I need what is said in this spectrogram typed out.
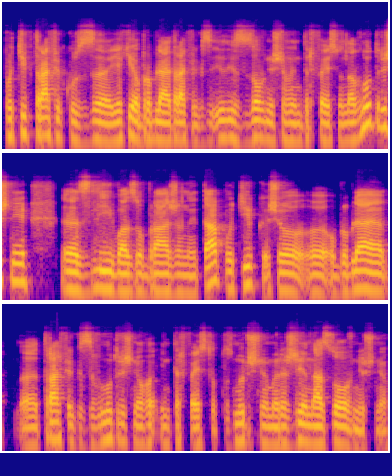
Потік трафіку, з який обробляє трафік з із зовнішнього інтерфейсу на внутрішній, е, зліва зображений, та потік, що е, обробляє трафік з внутрішнього інтерфейсу, тобто з внутрішньої мережі на зовнішню.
